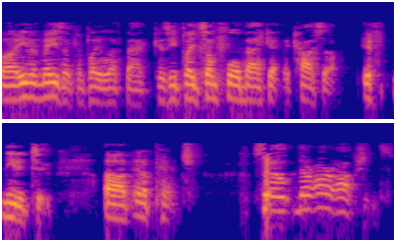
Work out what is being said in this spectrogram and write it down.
Uh, even Meza can play left back because he played some fullback at Necaxa if needed to, uh, in a pinch. So there are options.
